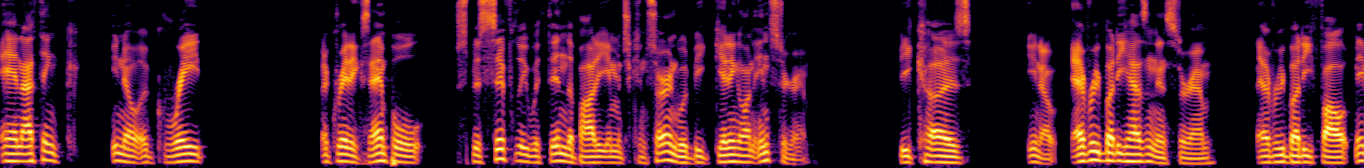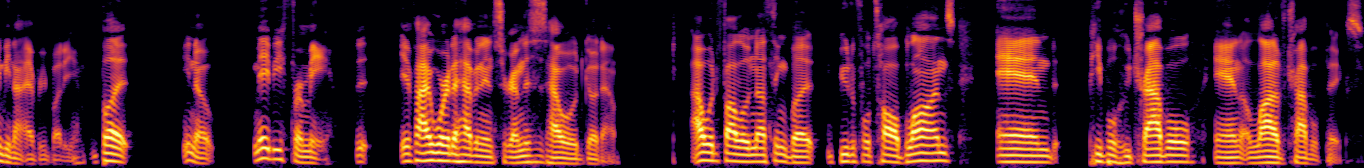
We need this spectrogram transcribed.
And I think, you know, a great a great example specifically within the body image concern would be getting on Instagram. Because you know, everybody has an Instagram. Everybody follow, maybe not everybody, but, you know, maybe for me, if I were to have an Instagram, this is how it would go down. I would follow nothing but beautiful, tall blondes and people who travel and a lot of travel pics.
